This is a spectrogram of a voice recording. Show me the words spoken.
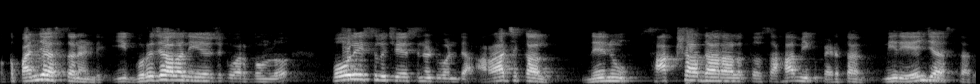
ఒక పని చేస్తానండి. ఈ గురజాల నియోజకవర్గంలో పోలీసులు చేసినటువంటి అరాచకాలు నేను సాక్షాధారాలతో సహా మీకు పెడతాను. మీరు ఏం చేస్తారు?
